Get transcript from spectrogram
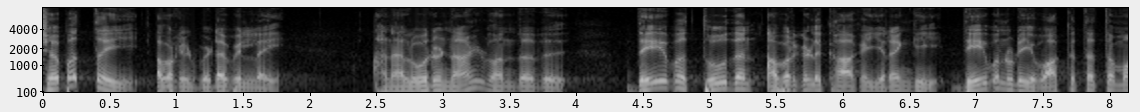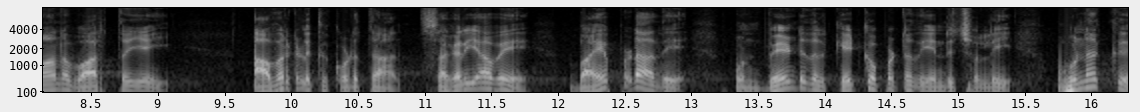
ஜெபத்தை அவர்கள் விடவில்லை. ஆனால் ஒரு நாள் வந்தது. தேவ தூதன் அவர்களுக்காக இறங்கி தேவனுடைய வாக்குத்தத்தமான வார்த்தையை அவர்களுக்கு கொடுத்தான். சகரியாவே பயப்படாதே. உன் வேண்டுதல் கேட்கப்பட்டது என்று சொல்லி உனக்கு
